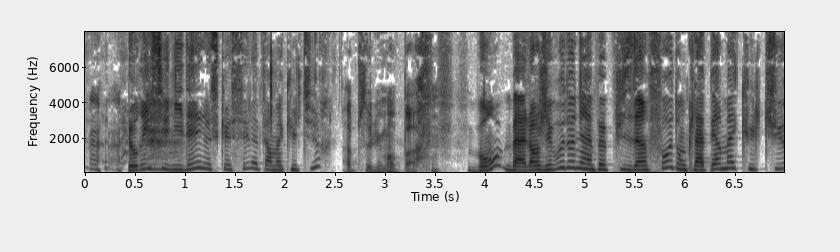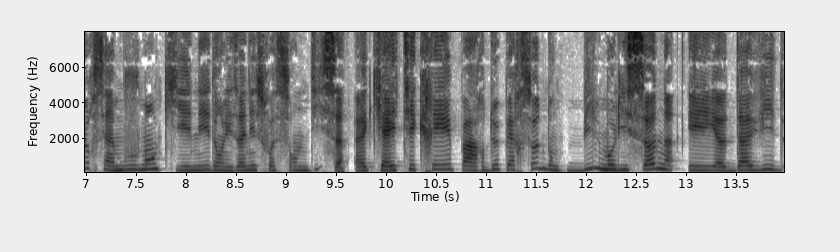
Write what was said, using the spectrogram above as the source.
Loris, une idée de ce que c'est? La permaculture Absolument pas. Bon, bah alors je vais vous donner un peu plus d'infos. Donc la permaculture, c'est un mouvement qui est né dans les années 70, euh, qui a été créé par deux personnes, donc Bill Mollison et euh, David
